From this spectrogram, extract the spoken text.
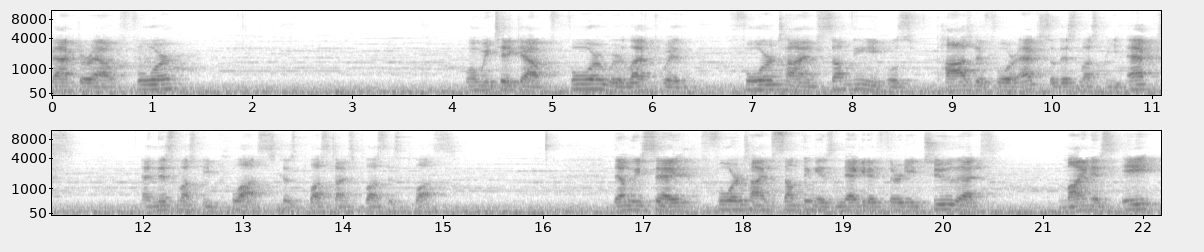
factor out 4. When we take out 4, we're left with 4 times something equals positive 4x, so this must be x, and this must be plus, because plus times plus is plus. Then we say 4 times something is negative 32, that's minus 8,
